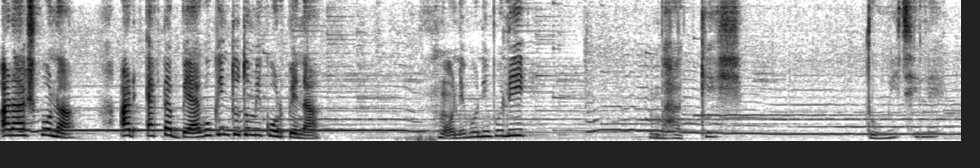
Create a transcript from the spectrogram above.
আর আসব না। আর একটা ব্যাগও কিন্তু তুমি করবে না। মনে মনে বলি, ভাগ্যিস, তুমি ছিলে।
